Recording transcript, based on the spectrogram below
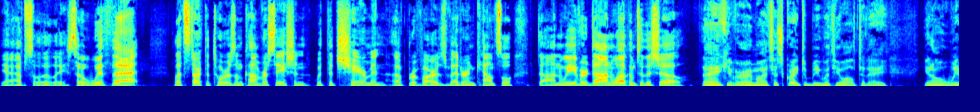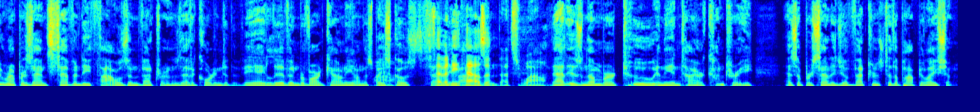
Yeah, absolutely. So with that, let's start the tourism conversation with the chairman of Brevard's Veteran Council, Don Weaver. Don, welcome to the show. Thank you very much. It's great to be with you all today. You know, we represent 70,000 veterans that, according to the VA, live in Brevard County on the Space Coast. 70,000. That's wow. That is number two in the entire country as a percentage of veterans to the population.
